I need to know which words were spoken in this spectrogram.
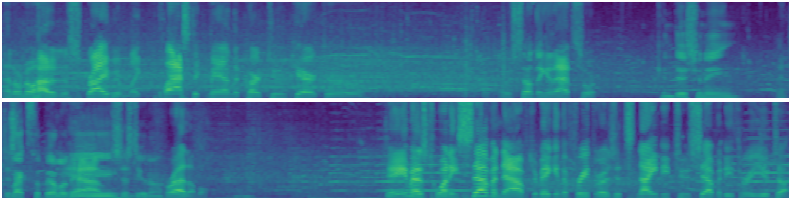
I don't know how to describe him, like Plastic Man, the cartoon character, or, or something of that sort. Conditioning, And just- flexibility. Yeah, it was just you know. incredible. Dame has 27 now after making the free throws. It's 92 73 Utah.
